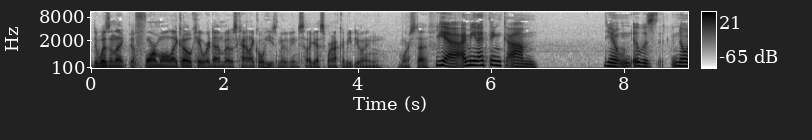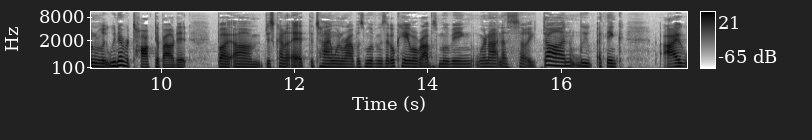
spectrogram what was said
There wasn't like a formal like, oh, okay, we're done, but it was kind of like, oh, he's moving, so I guess we're not going to be doing more stuff. yeah, I mean, I think um, you know, it was no one really. We never talked about it, but um, just kind of at the time when Rob was moving, it was like, okay, well, Rob's moving. We're not necessarily done. We, I think. I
